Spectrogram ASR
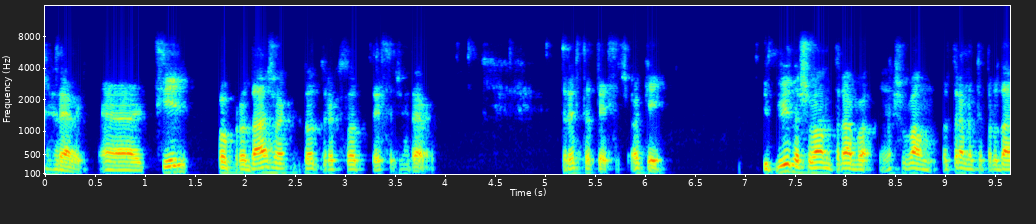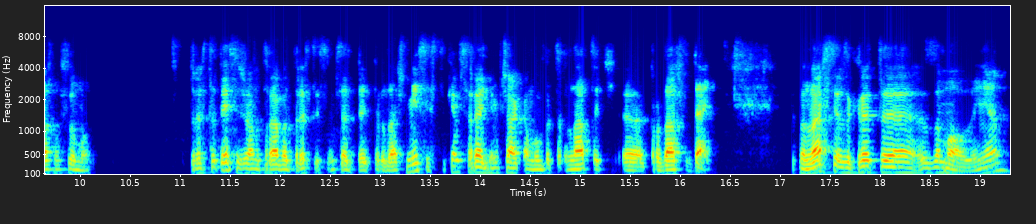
гривень. Е, Ціль по продажах до 300 тисяч гривень. 300 тисяч. Окей. Відповідно, що вам треба, щоб вам отримати продажну суму 300 тисяч, вам треба 375 продаж в місяць таким середнім чеком або 13 е, продаж в день. Конверсія закрите замовлення.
